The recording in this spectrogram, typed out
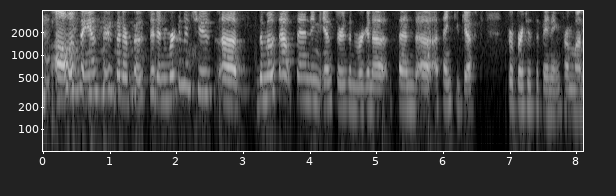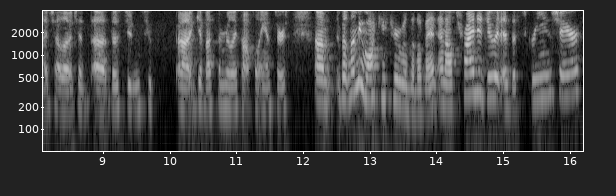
all of the answers that are posted, and we're going to choose uh, the most outstanding answers, and we're going to send a, a thank you gift for participating from Monticello to uh, those students who uh, give us some really thoughtful answers. Um, but let me walk you through a little bit, and I'll try to do it as a screen share,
